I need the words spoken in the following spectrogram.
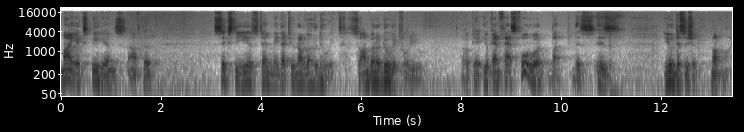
my experience after 60 years tell me that you're not going to do it. So I'm going to do it for you. Okay? You can fast forward, but this is your decision, not mine.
